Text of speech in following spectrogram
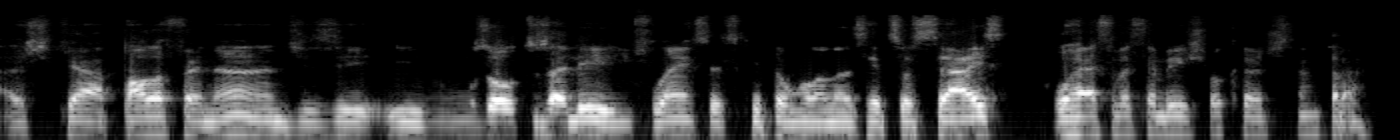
acho que a Paula Fernandes e, e, uns outros ali, influencers que estão rolando nas redes sociais, o resto vai ser meio chocante se entrar.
